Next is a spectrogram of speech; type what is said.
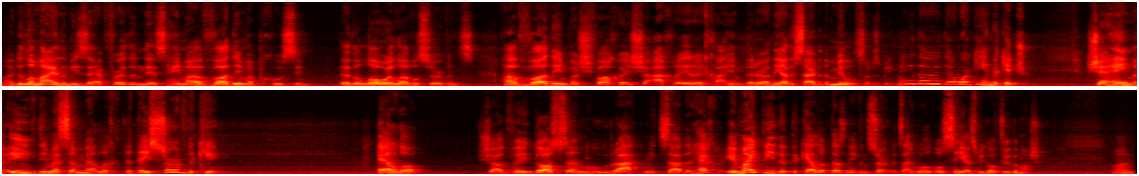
Further than this, Hema Avadim Apchusim. They're the lower level servants. Havadim Vashvacha Sha'achrei Rechayim, that are on the other side of the mill, so to speak. Meaning they're, they're working in the kitchen. Shehem Eivdim Esamelech, that they serve the king. Elo, Shalvedosem hu rak mitzad hecher. It might be that the kelev doesn't even serve. It's, we'll, we'll see as we go through the mushal. Right?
